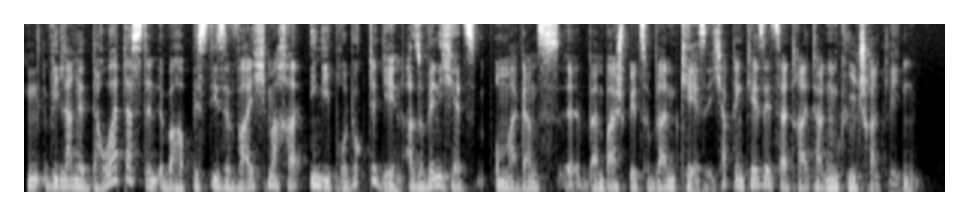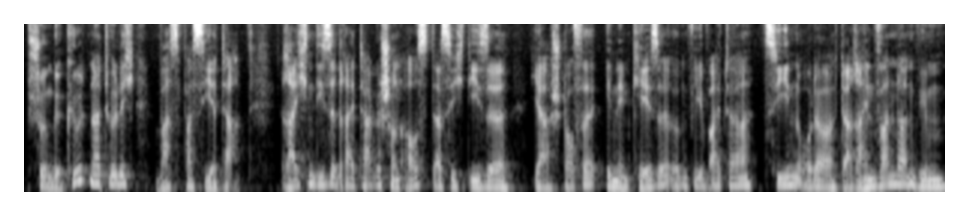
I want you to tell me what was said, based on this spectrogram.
hm, wie lange dauert das denn überhaupt, bis diese Weichmacher in die Produkte gehen? Also wenn ich jetzt, um mal ganz äh, beim Beispiel zu bleiben, Käse. Ich habe den Käse jetzt seit drei Tagen im Kühlschrank liegen schön gekühlt natürlich. Was passiert da? Reichen diese drei Tage schon aus, dass sich diese ja, Stoffe in den Käse irgendwie weiterziehen oder da reinwandern, wie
